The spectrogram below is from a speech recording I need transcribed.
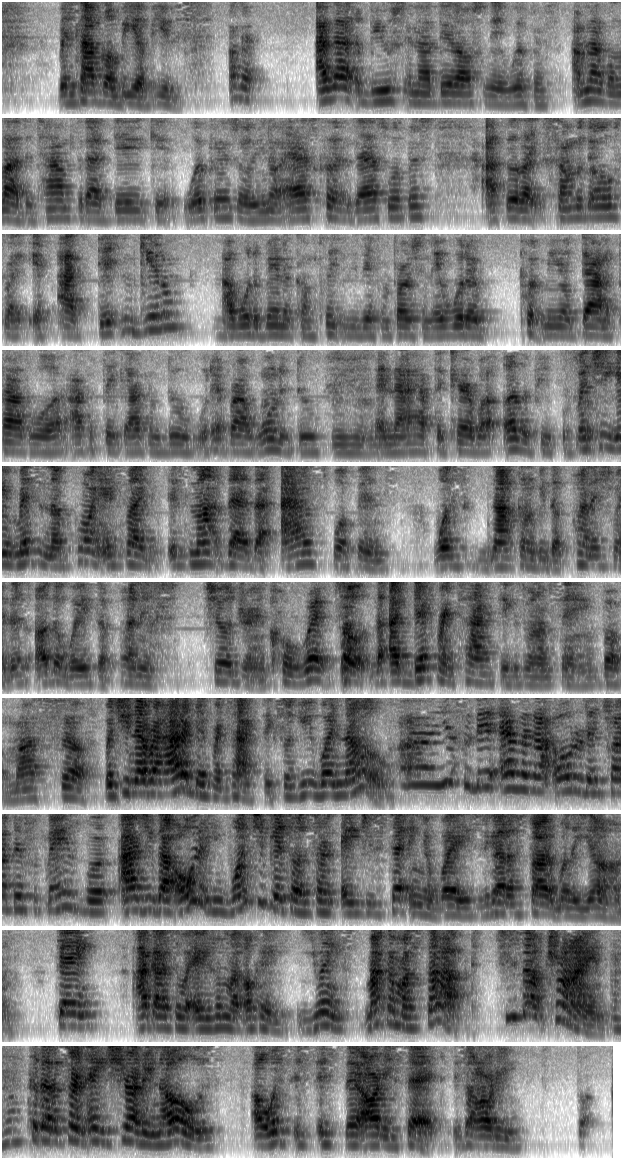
But it's not gonna be abuse. Okay. I got abuse and I did also get whippings. I'm not gonna lie, the times that I did get whippings or you know ass cuttings, ass whippings, I feel like some of those, like if I didn't get them, I would have been a completely different person. It would have put me on down a path where I could think I can do whatever I want to do and not have to care about other people. But So- you- you're missing the point. It's like it's not that the ass whoopings was not gonna be the punishment. There's other ways to punish children. correct. So the, a different tactic is what I'm saying. but myself, But you never had a different tactic, so you wouldn't know. uh, yes, I did. As I got older, they tried different things, but As you got older, once you get to a certain age, you set in your ways. You got to start really young. Okay? I got to an age where I'm like, okay, you ain't. My grandma stopped. She stopped trying mm-hmm. because at a certain age, she already knows. Oh, it's it's, it's they're already set. It's already.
